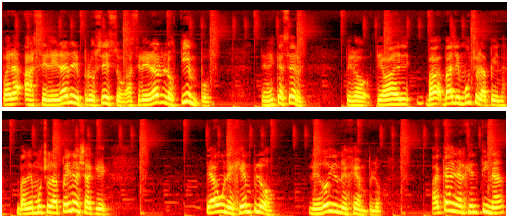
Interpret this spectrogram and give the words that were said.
para acelerar el proceso, acelerar los tiempos. Tenés que hacer pero te vale, vale mucho la pena. Vale mucho la pena ya que te hago un ejemplo, les doy un ejemplo. Acá en Argentina,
